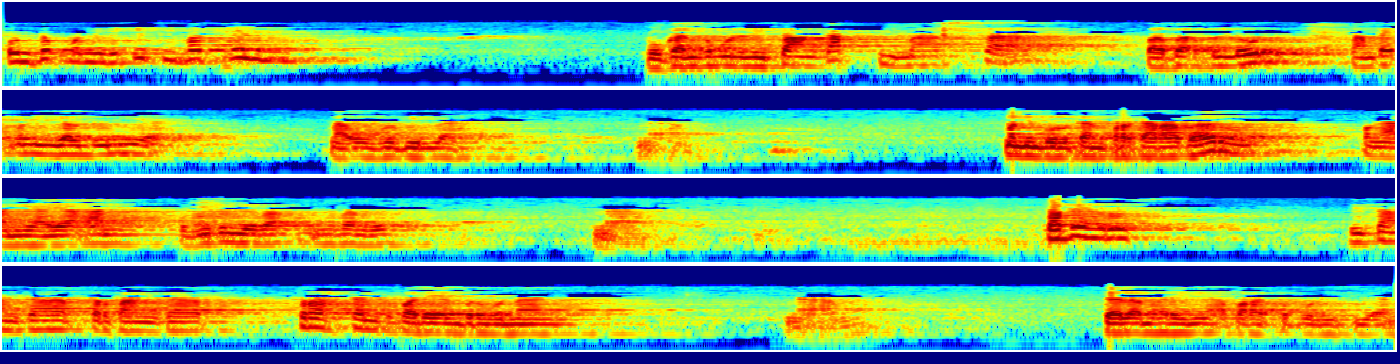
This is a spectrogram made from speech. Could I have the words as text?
untuk memiliki sifat ilmu. Bukan kemudian ditangkap, dimasak, babak belur sampai meninggal dunia. Nauzubillah. Nah, menimbulkan perkara baru, penganiayaan, begitu ya Pak? Pak Nah, tapi harus ditangkap, tertangkap, serahkan kepada yang berwenang. Nah, dalam hari ini aparat kepolisian.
